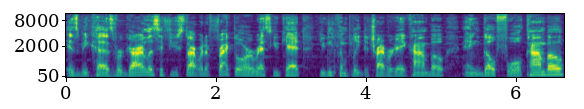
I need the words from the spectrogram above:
is because regardless if you start with a Fraktall or a rescue cat, you can complete the tri brigade combo and go full combo.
